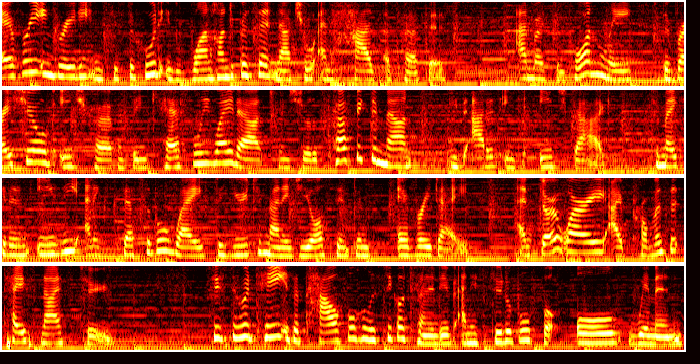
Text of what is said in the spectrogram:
Every ingredient in Sisterhood is 100% natural and has a purpose. And most importantly, the ratio of each herb has been carefully weighed out to ensure the perfect amount is added into each bag to make it an easy and accessible way for you to manage your symptoms every day. And don't worry, I promise it tastes nice too. Sisterhood tea is a powerful holistic alternative and is suitable for all women,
